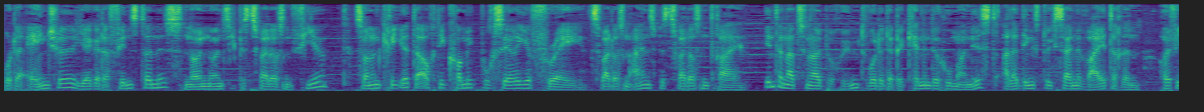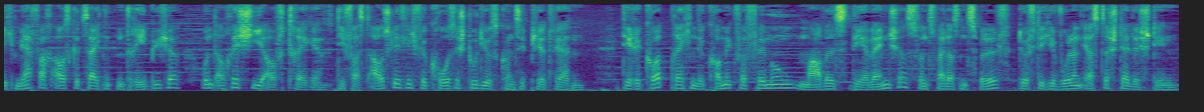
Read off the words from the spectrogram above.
oder Angel, Jäger der Finsternis 99 bis 2004, sondern kreierte auch die Comicbuchserie Frey 2001 bis 2003. International berühmt wurde der bekennende Humanist allerdings durch seine weiteren, häufig mehrfach ausgezeichneten Drehbücher und auch Regieaufträge, die fast ausschließlich für große Studios konzipiert werden. Die rekordbrechende Comicverfilmung Marvels The Avengers von 2012 dürfte hier wohl an erster Stelle stehen.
